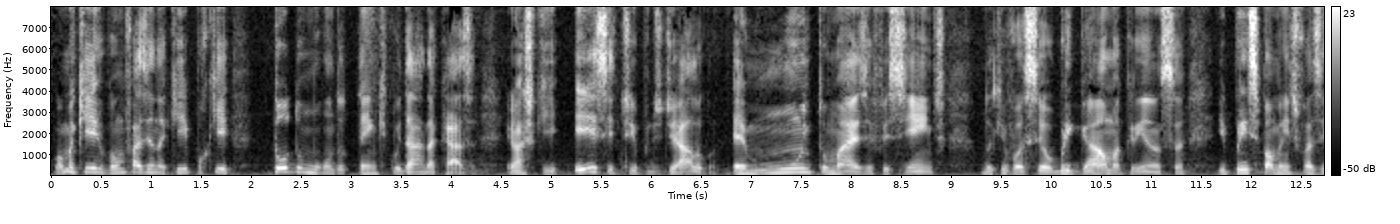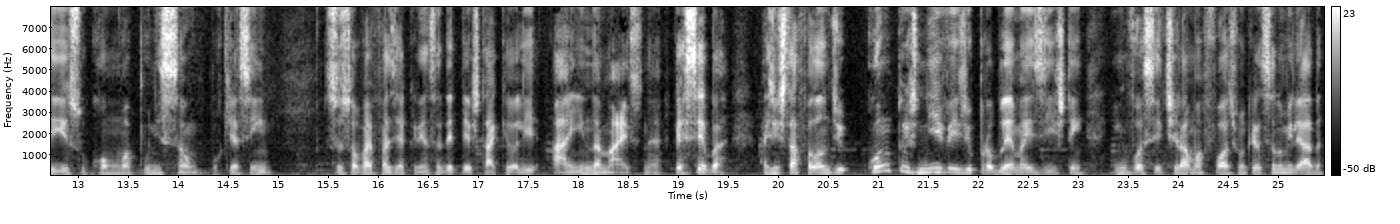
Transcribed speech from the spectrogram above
Vamos aqui, vamos fazendo aqui, porque todo mundo tem que cuidar da casa. Eu acho que esse tipo de diálogo é muito mais eficiente do que você obrigar uma criança e principalmente fazer isso como uma punição, porque assim, você só vai fazer a criança detestar aquilo ali ainda mais, né? Perceba, a gente está falando de quantos níveis de problema existem em você tirar uma foto de uma criança sendo humilhada,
